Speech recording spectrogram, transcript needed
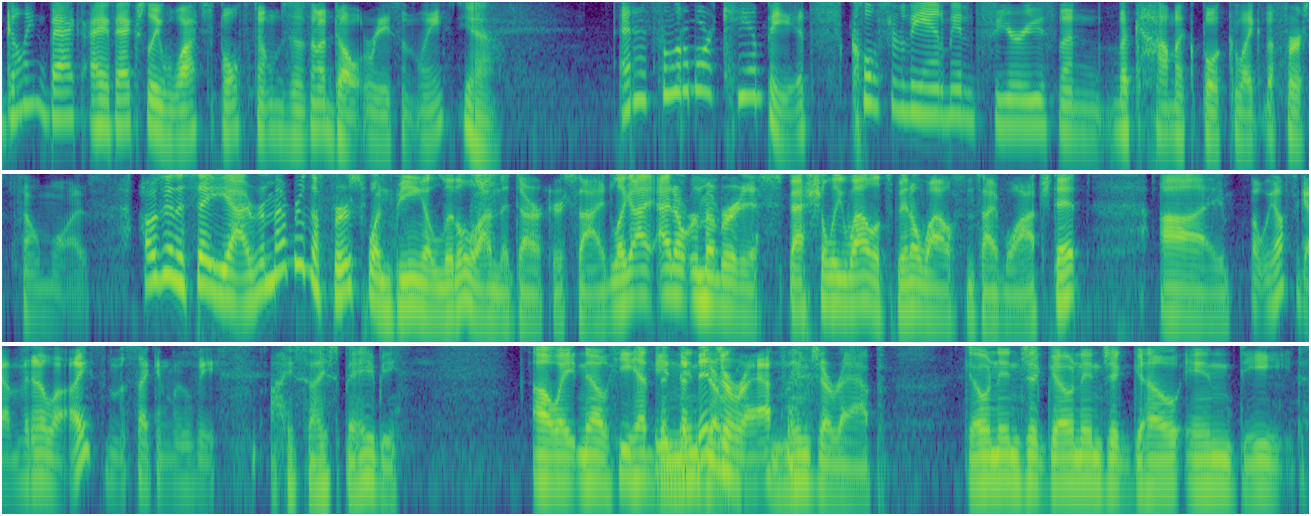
going back, I've actually watched both films as an adult recently, Yeah. And it's a little more campy. It's closer to the animated series than the comic book like the first film was. I was gonna say, yeah, I remember the first one being a little on the darker side. Like, I, I don't remember it especially well. It's been a while since I've watched it. Uh, But we also got Vanilla Ice in the second movie. Ice Ice Baby. Oh wait, no, he had the, He- the ninja, ninja rap. Ninja rap. Go ninja, go ninja, go indeed.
